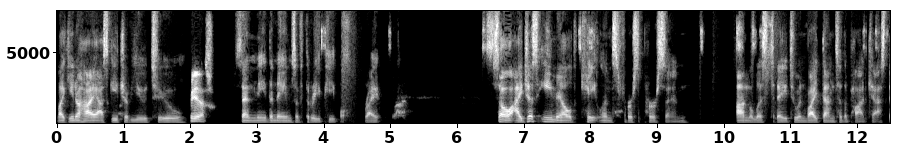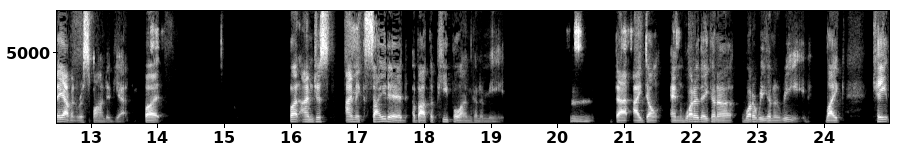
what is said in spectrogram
like, you know how I ask each of you to yes send me the names of three people, right? So I just emailed Caitlin's first person on the list today to invite them to the podcast. They haven't responded yet, but but I'm just I'm excited about the people I'm going to meet Hmm. that I don't and what are they going to what are we going to read? Like Kate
